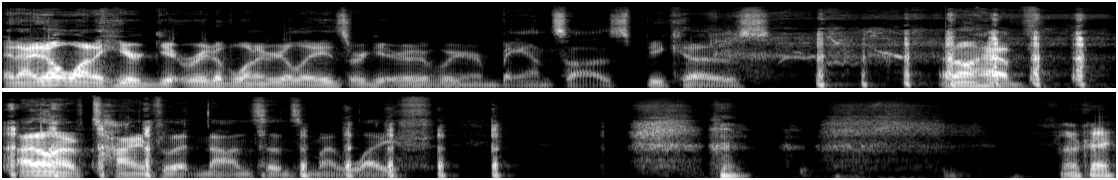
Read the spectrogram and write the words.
And I don't want to hear get rid of one of your lathes or get rid of one of your bandsaws because I don't have I don't have time for that nonsense in my life. Okay.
